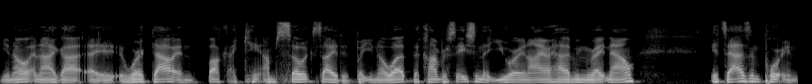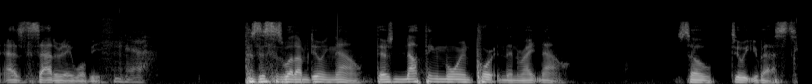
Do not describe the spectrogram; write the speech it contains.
you know, and I got it worked out, and fuck, I can't. I'm so excited. But you know what? The conversation that you and I are having right now, it's as important as Saturday will be. Yeah. Because this is what I'm doing now. There's nothing more important than right now. So do it your best.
